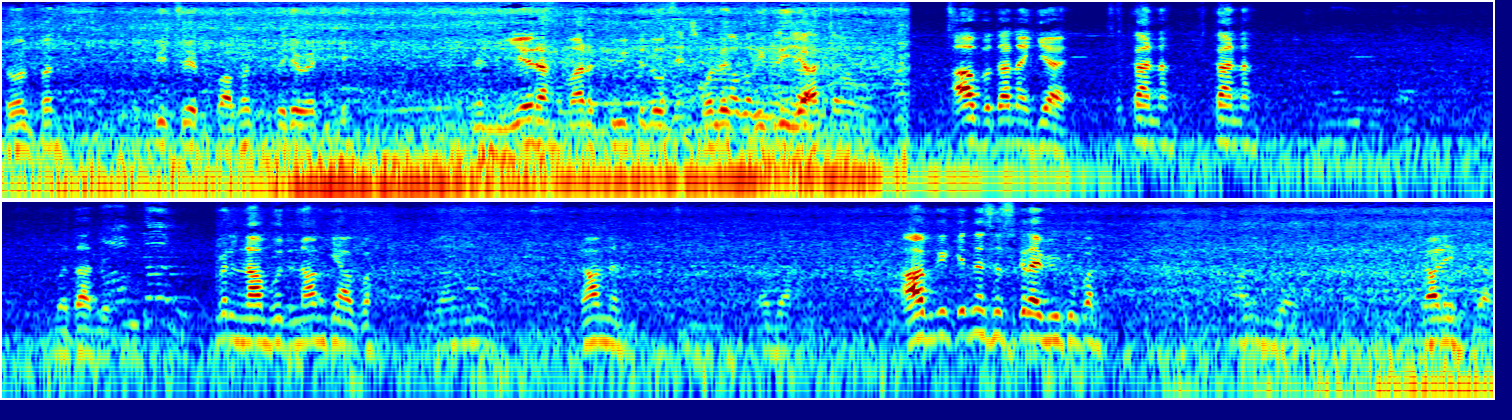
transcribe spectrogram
टोल पर पीछे पापा के पीछे बैठ के ये रहा हमारा ट्वीट दोस्त बोले दीदी यार आप बताना क्या है? सकाना सकाना बता दो। पहले नाम पूछ नाम क्या आपका? रामनंद। अच्छा। आपके कितने सब्सक्राइब यूट्यूब पर? चालीस हज़ार।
